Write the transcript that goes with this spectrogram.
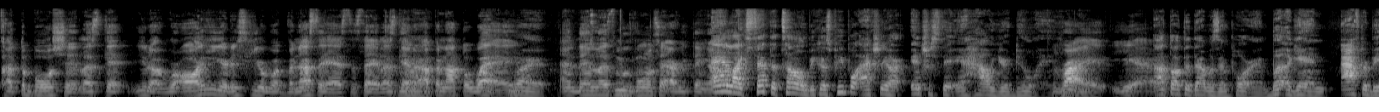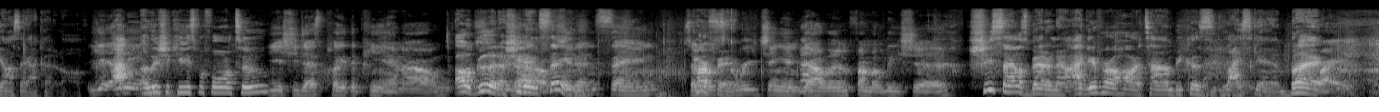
cut the bullshit. Let's get, you know, we're all here to hear what Vanessa has to say. Let's get Right. it up and out the way. Right. And then let's move on to everything else. And like set the tone because people actually are interested in how you're doing. right, yeah. I thought that that was important. But again, after Beyonce, I cut it off. Yeah, I mean, Alicia Keys performed too. Yeah, she just played the piano. Oh, good. You She didn't sing. She didn't sing. So Perfect. no screeching and yelling from Alicia. She sounds better now. I give her a hard time because light skin, but Right.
